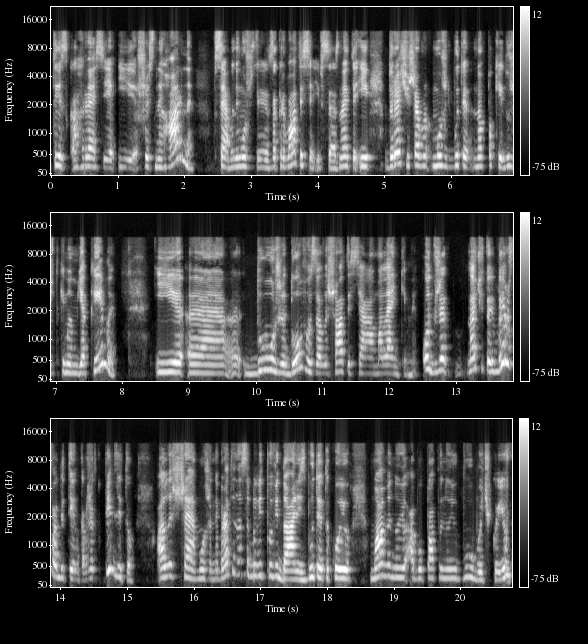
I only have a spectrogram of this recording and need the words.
тиск, агресія і щось негарне, все, вони можуть е, закриватися і все. Знаєте, і, до речі, ще можуть бути навпаки дуже такими м'якими. І е, дуже довго залишатися маленькими. От вже, начебто, і виросла дитинка, вже підліток, але ще може не брати на себе відповідальність, бути такою маминою або папиною бубочкою.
